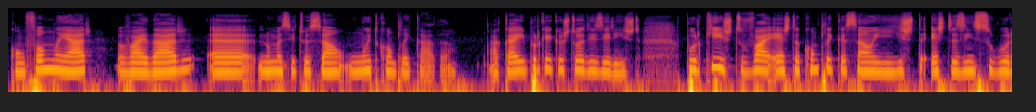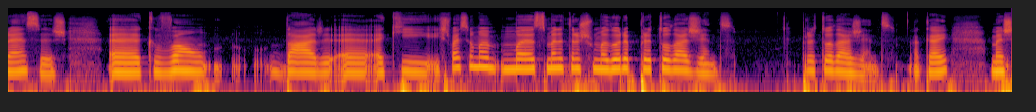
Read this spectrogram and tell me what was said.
com um familiar, vai dar uh, numa situação muito complicada. Ok? E porquê que eu estou a dizer isto? Porque isto vai, esta complicação e isto, estas inseguranças uh, que vão dar uh, aqui, isto vai ser uma, uma semana transformadora para toda a gente para toda a gente, ok? Mas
